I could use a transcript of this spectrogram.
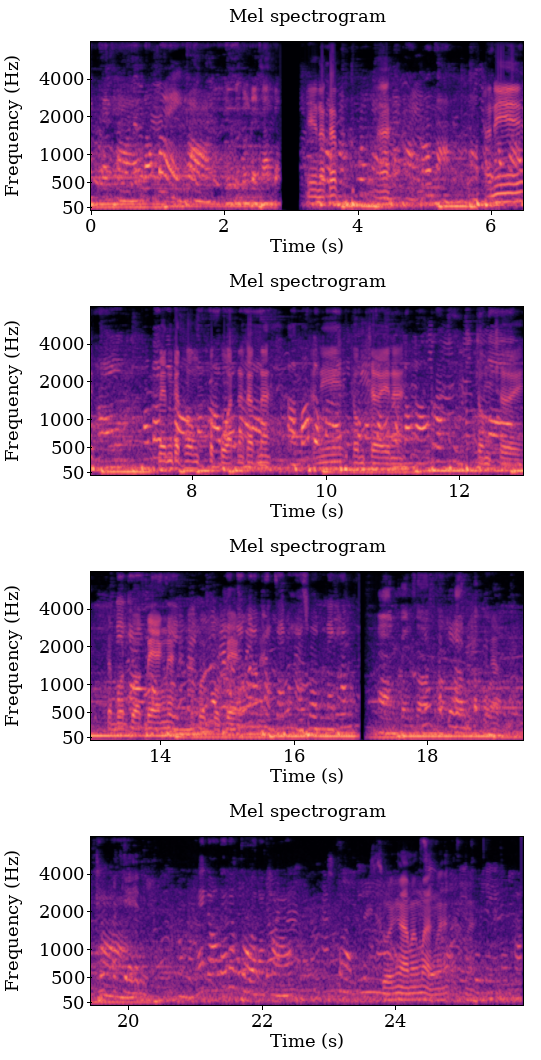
กนะคะน้องใหม่ค่ะรู้สึกมันจะชัดกับ นี่นะครับนะก็จะอันนี้เป็นกระทงประกวดนะครับนะ อันนี้ชมเชยนะน้องๆรวมถึงเป็นชมเชยตำบลปลวกแดงนะตำบลปลวกแดงในงามขวัญใจมหาชนในค่ำแอนเป็นโซนส่งเข้าประกวครัดบลูกสเกนให้น้องแนะนำตัวนะคะสวัสดีค่ะสวยงามมาก ๆ นะฮะจีทูเลนะคะ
